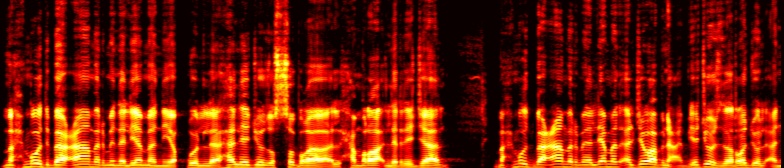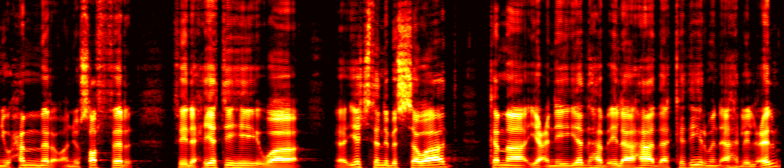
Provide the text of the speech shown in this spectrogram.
محمود باعامر من اليمن يقول هل يجوز الصبغة الحمراء للرجال؟ محمود باعامر من اليمن. الجواب نعم يجوز للرجل أن يحمر أو أن يصفر في لحيته ويجتنب السواد كما يعني يذهب إلى هذا كثير من أهل العلم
